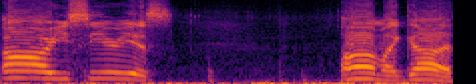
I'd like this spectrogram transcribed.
Oh, are you serious? Oh my god.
